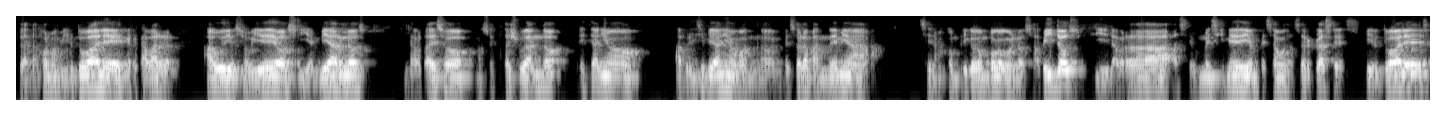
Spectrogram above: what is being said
plataformas virtuales, grabar audios o videos y enviarlos. La verdad eso nos está ayudando. Este año, a principio de año, cuando empezó la pandemia, se nos complicó un poco con los zapitos y la verdad hace un mes y medio empezamos a hacer clases virtuales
